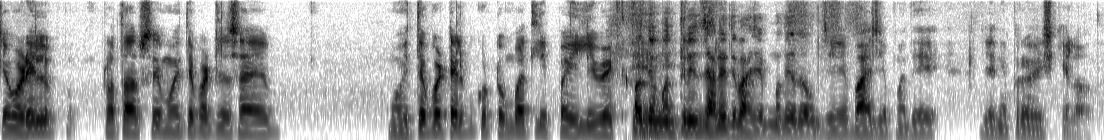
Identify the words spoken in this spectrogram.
त्यांचे वडील प्रतापसिंह मोहिते पाटील साहेब मोहिते पटेल कुटुंबातली पहिली व्यक्ती ते आहे, मंत्रीच झाले ते भाजपमध्ये जाऊन. जे भाजपमध्ये ज्यांनी प्रवेश केला होता.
